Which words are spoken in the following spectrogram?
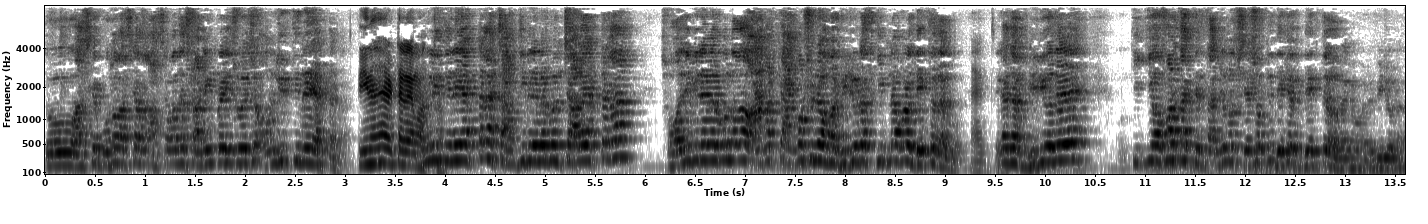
তো আজকে প্রথম আজকে আজকে আমাদের স্টার্টিং প্রাইস রয়েছে অনলি তিন হাজার টাকা। তিন হাজার মাত্র। অনলি তিন হাজার টাকা চার জিবি র্যামের ফোন চার হাজার টাকা ছ জিবি র্যামের ফোন দাদা আকারকে আকর্ষণীয় অফার ভিডিওটা স্কিপ না করে দেখতে থাকো। ঠিক আছে ভিডিওতে কি কি অফার থাকছে তার জন্য শেষ অব্দি দেখে দেখতে হবে একেবারে ভিডিওটা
